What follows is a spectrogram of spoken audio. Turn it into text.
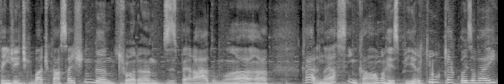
tem gente que bate o carro e sai xingando, chorando, desesperado. ah, ah. Cara, não é assim, calma, respira que, o, que a coisa vai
